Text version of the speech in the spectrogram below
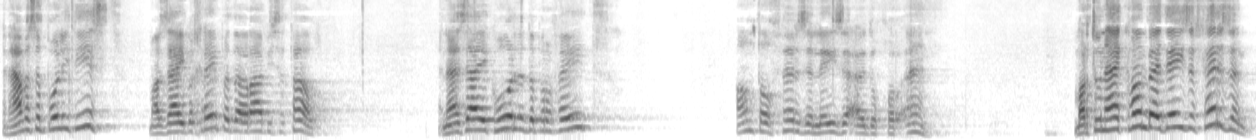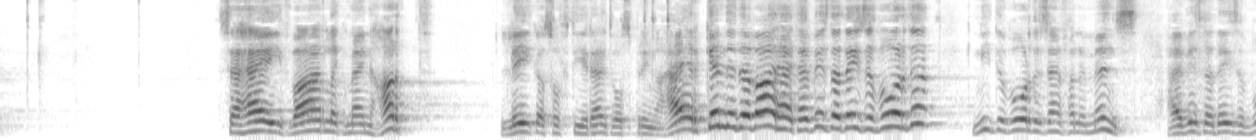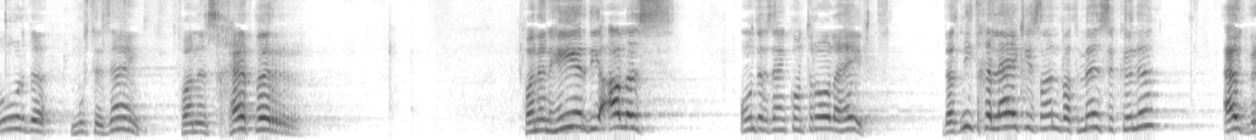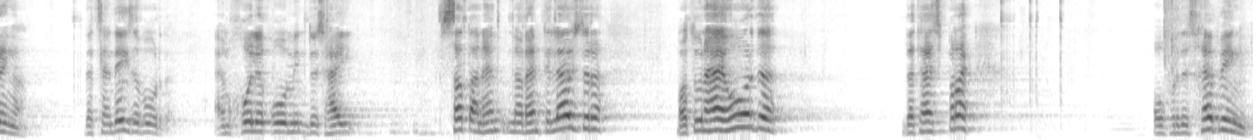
En hij was een polytheïst, maar zij begrepen de Arabische taal. En hij zei, ik hoorde de profeet aantal verzen lezen uit de Koran. Maar toen hij kwam bij deze verzen, zei hij, waarlijk mijn hart leek alsof hij eruit wil springen. Hij erkende de waarheid. Hij wist dat deze woorden niet de woorden zijn van een mens. Hij wist dat deze woorden moesten zijn van een schepper. Van een Heer die alles onder zijn controle heeft. Dat niet gelijk is aan wat mensen kunnen uitbrengen. Dat zijn deze woorden. Dus hij zat aan hem, naar hem te luisteren. Maar toen hij hoorde dat hij sprak over de schepping.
